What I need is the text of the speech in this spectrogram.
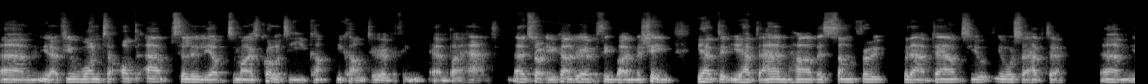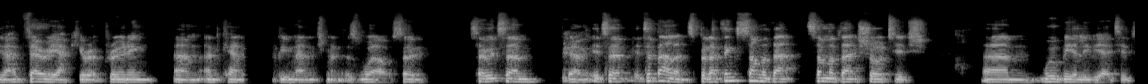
um, you know, if you want to op- absolutely optimize quality, you can't you can't do everything um, by hand. Uh, sorry, you can't do everything by machine. You have to you have to hand harvest some fruit without doubt. You you also have to um, you know have very accurate pruning um, and canopy management as well. So so it's um you know it's a it's a balance. But I think some of that some of that shortage um, will be alleviated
